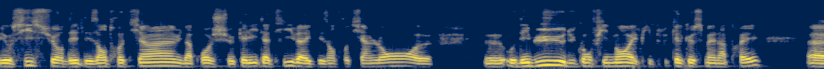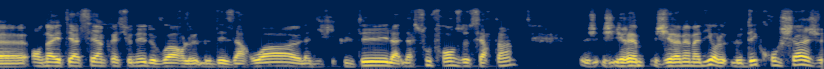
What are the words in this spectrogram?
mais aussi sur des, entretiens, une approche qualitative avec des entretiens longs euh, au début du confinement et puis quelques semaines après. on a été assez impressionné de voir le, désarroi, la difficulté, la souffrance de certains j'irais même à dire le, décrochage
